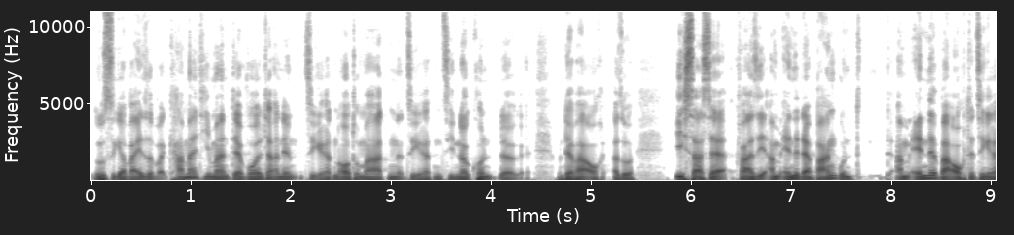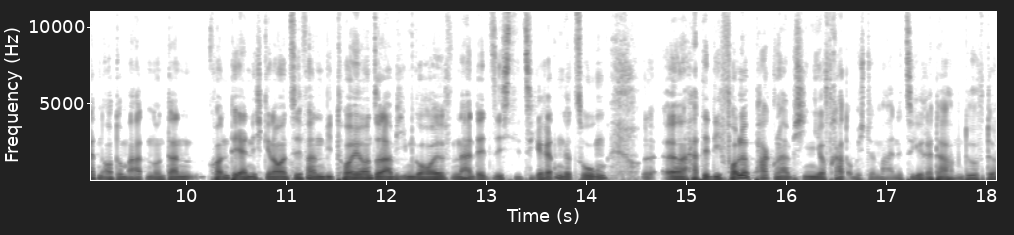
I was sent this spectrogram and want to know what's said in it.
Lustigerweise kam halt jemand, der wollte an den Zigarettenautomaten Zigaretten ziehen. Und der war auch, also ich saß ja quasi am Ende der Bank und am Ende war auch der Zigarettenautomaten und dann konnte er nicht genau entziffern, wie teuer und so, dann habe ich ihm geholfen. Dann hat er sich die Zigaretten gezogen, äh, hatte die volle Packung und habe ich ihn gefragt, ob ich denn mal eine Zigarette haben dürfte.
